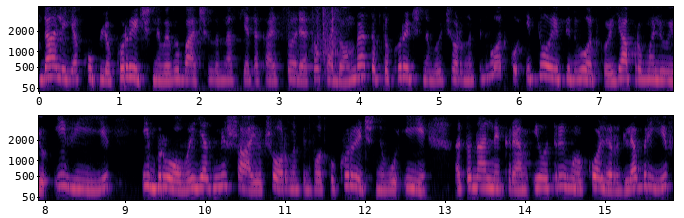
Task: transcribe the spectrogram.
Далі я куплю коричневий. Ви бачили, в нас є така історія токадомбра, тобто коричневу чорну підводку, і тою підводкою я промалюю і вії. І брови я змішаю чорну підводку, коричневу і е, тональний крем, і отримую колір для брів.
